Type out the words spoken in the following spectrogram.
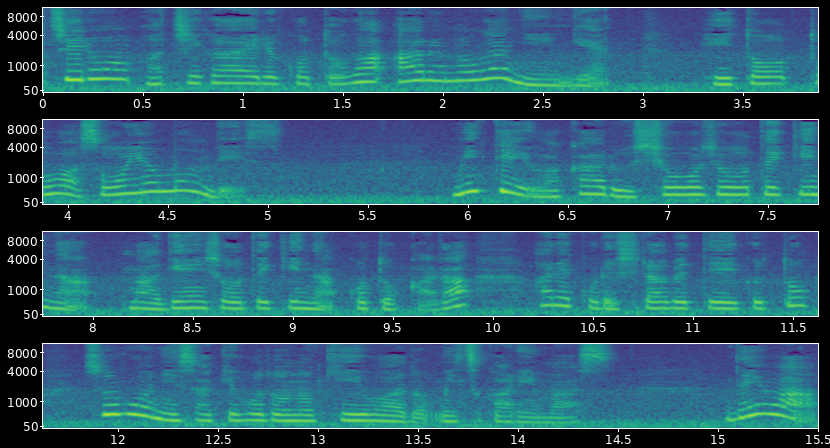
ちろん間違えることがあるのが人間。人とはそういうもんです。見てわかる症状的な、まあ、現象的なことからあれこれ調べていくとすぐに先ほどのキーワード見つかります。では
